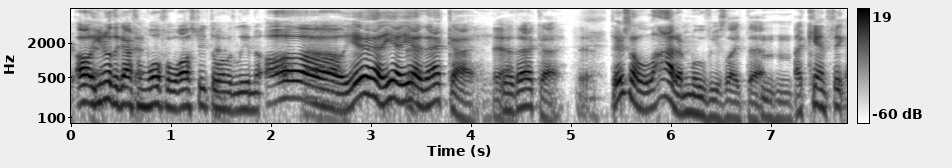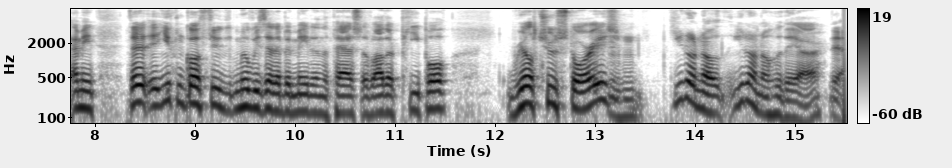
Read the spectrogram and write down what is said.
Yeah. Oh, you know the guy from Wolf of Wall Street, the one with Leonardo. Oh, yeah, yeah, yeah, that guy. Yeah, Yeah. that guy. Yeah. There's a lot of movies like that. I can't think. I mean, there you can go through the movies that have been made in the past of other people, real true stories. You don't know. You don't know who they are. Yeah,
